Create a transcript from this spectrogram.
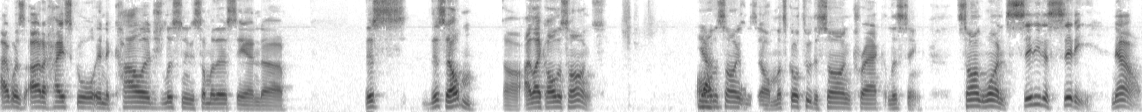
I was out of high school into college, listening to some of this, and uh, this this album, uh, I like all the songs, all Yeah. the songs in this album. Let's go through the song track listing. Song one, "City to City." Now,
